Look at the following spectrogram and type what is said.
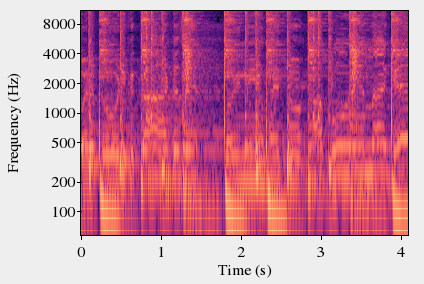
पर तोड़िक काट से कोई नहीं है तो आप मागे।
